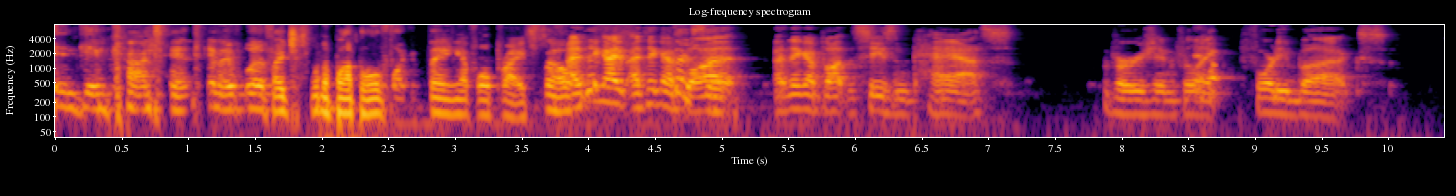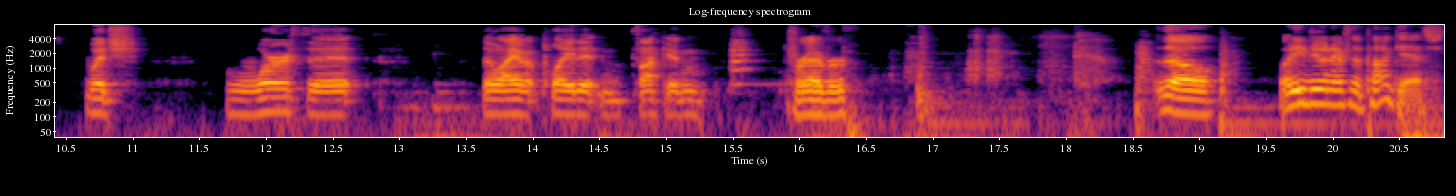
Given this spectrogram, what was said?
in game content than I would if I just would have bought the whole fucking thing at full price. So I think I, I think I bought that. I think I bought the season pass version for like forty bucks, which worth it. Though I haven't played it in fucking forever. Though, what are you doing after the podcast?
